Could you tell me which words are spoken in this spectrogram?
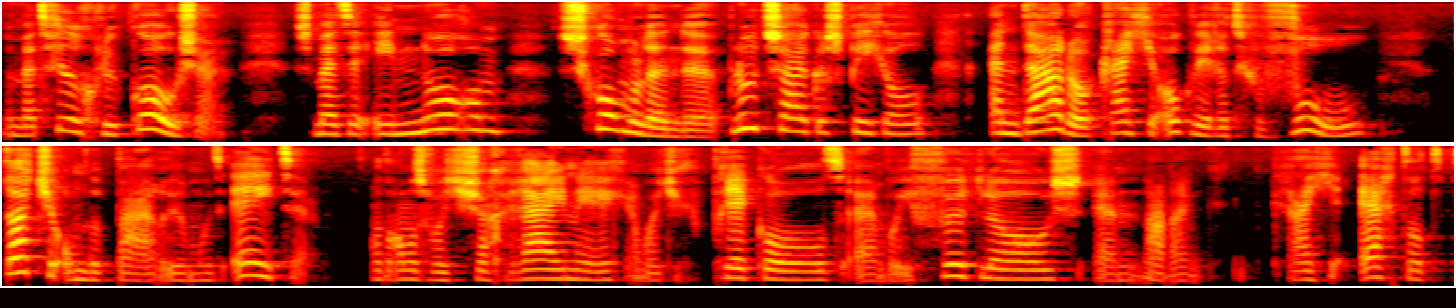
Met veel glucose. Dus met een enorm schommelende bloedsuikerspiegel. En daardoor krijg je ook weer het gevoel dat je om de paar uur moet eten. Want anders word je chagrijnig en word je geprikkeld en word je futloos. En nou, dan krijg je echt dat,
